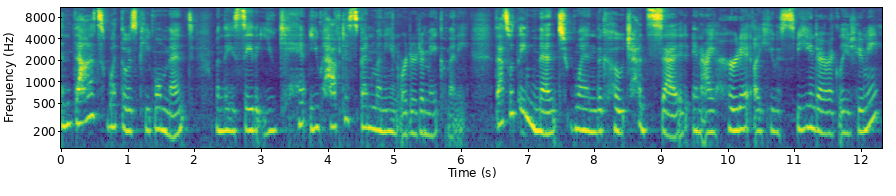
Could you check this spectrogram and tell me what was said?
And that's what those people meant when they say that you can't, you have to spend money in order to make money. That's what they meant when the coach had said, and I heard it like he was speaking directly to me,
